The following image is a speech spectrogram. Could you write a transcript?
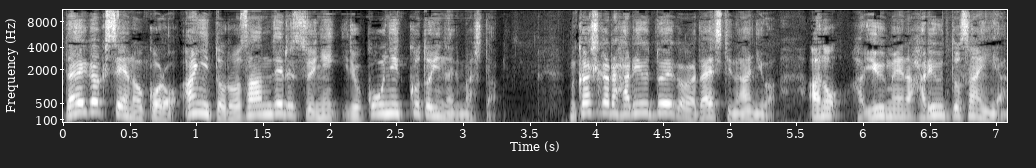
大学生の頃兄とロサンゼルスに旅行に行くことになりました昔からハリウッド映画が大好きな兄はあの有名なハリウッドサインや、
